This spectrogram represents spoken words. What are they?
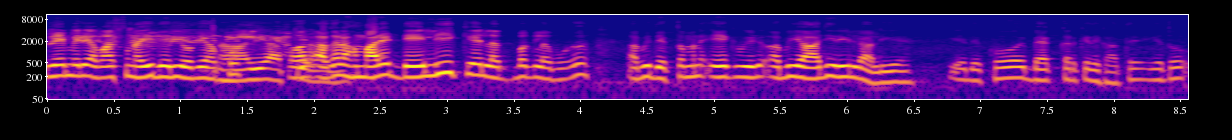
ये मेरी आवाज़ सुनाई दे रही होगी हाँ, ये आपको आपकी और अगर हमारे डेली के लगभग लगभग अभी देखता हूँ मैंने एक वीडियो अभी आज ही रील डाली है। ये देखो बैक करके दिखाते हैं। ये तो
